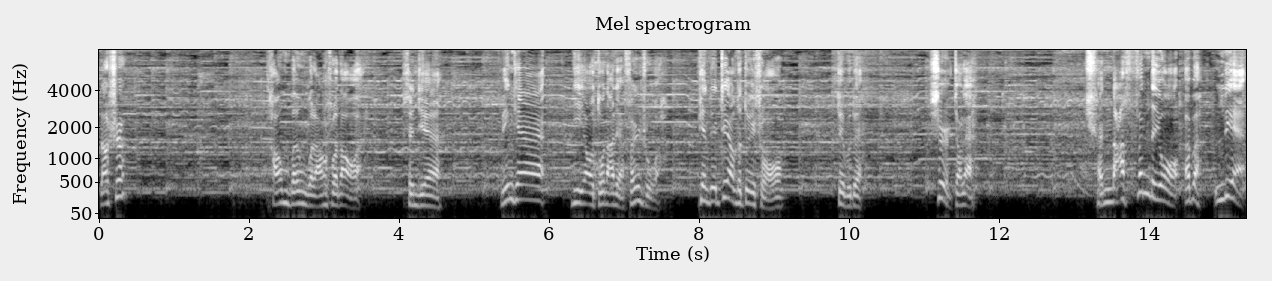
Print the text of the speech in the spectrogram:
老师。唐本五郎说道啊，申金，明天你也要多拿点分数啊！面对这样的对手，对不对？是教练，全拿分的哟啊，不练。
